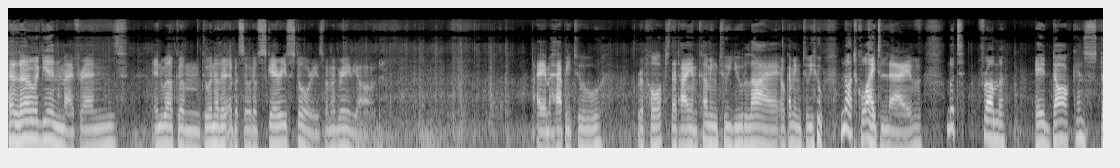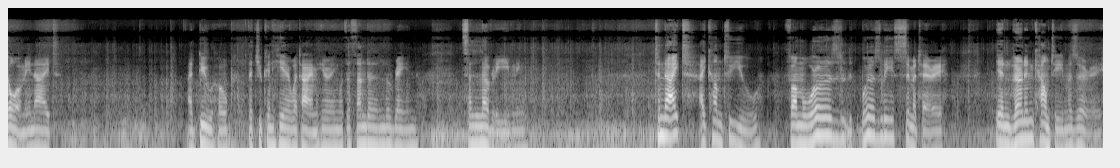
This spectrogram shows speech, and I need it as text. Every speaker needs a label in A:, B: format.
A: Hello again, my friends, and welcome to another episode of Scary Stories from a Graveyard. I am happy to report that I am coming to you live, or coming to you not quite live, but from a dark and stormy night. I do hope that you can hear what I'm hearing with the thunder and the rain. It's a lovely evening. Tonight I come to you from Worsley, Cemetery in Vernon County, Missouri.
